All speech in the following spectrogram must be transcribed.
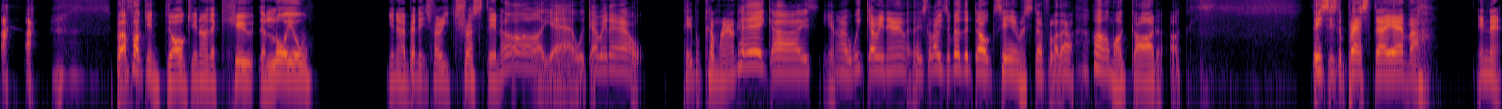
but a fucking dog, you know, they're cute, they're loyal. You know, but it's very trusting. Oh, yeah, we're going out. People come round. hey guys, you know, we're going out. There's loads of other dogs here and stuff like that. Oh my God. Uh, this is the best day ever, isn't it?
